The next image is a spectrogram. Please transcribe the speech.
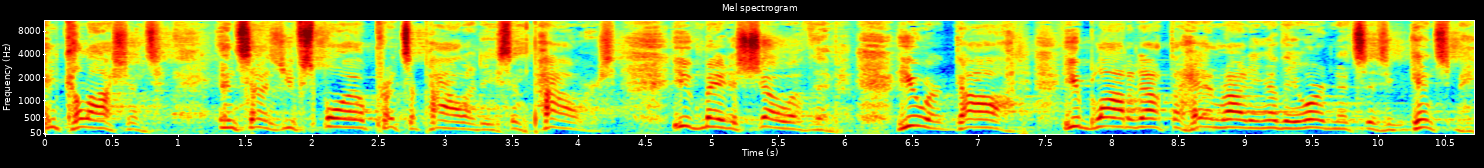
in Colossians and says, You've spoiled principalities and powers. You've made a show of them. You are God. You blotted out the handwriting of the ordinances against me.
